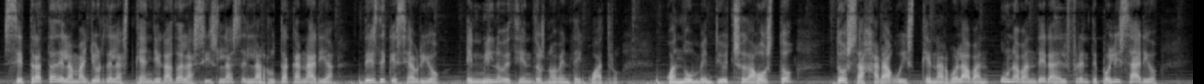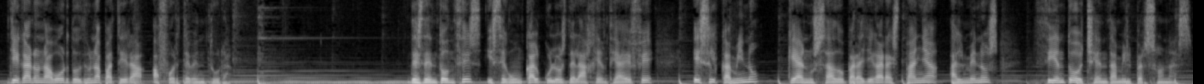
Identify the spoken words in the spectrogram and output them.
se trata de la mayor de las que han llegado a las islas en la ruta canaria desde que se abrió en 1994, cuando un 28 de agosto, dos saharauis que enarbolaban una bandera del Frente Polisario llegaron a bordo de una patera a Fuerteventura. Desde entonces, y según cálculos de la agencia EFE, es el camino que han usado para llegar a España al menos 180.000 personas.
